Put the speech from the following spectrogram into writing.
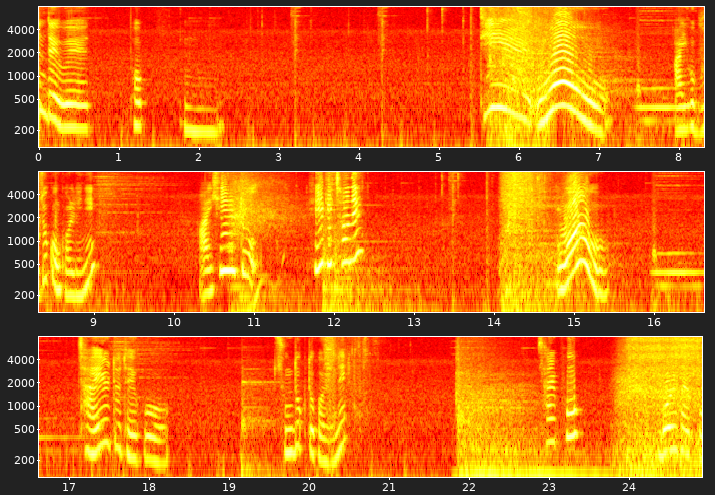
때렸는데 왜 법, 음. 딜, 오! 아, 이거 무조건 걸리니? 아, 힐도, 힐이 차네? 와우! 자일도 되고, 중독도 걸리네? 살포? 뭘 살포?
